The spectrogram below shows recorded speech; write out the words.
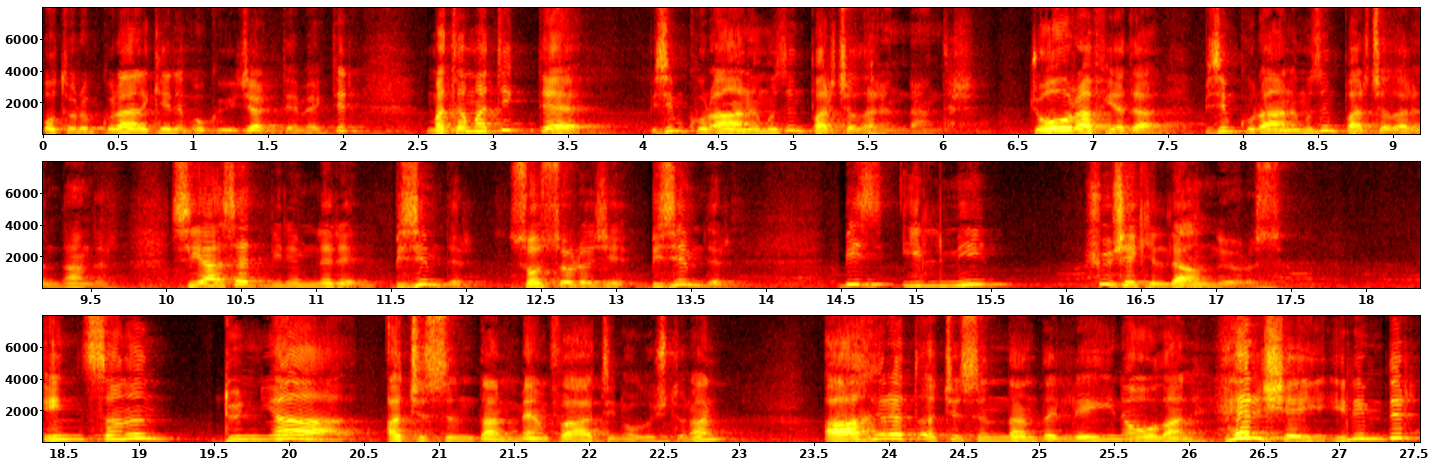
oturup Kur'an-ı Kerim okuyacak demektir. Matematik de bizim Kur'an'ımızın parçalarındandır. Coğrafyada bizim Kur'an'ımızın parçalarındandır. Siyaset bilimleri bizimdir. Sosyoloji bizimdir. Biz ilmi şu şekilde anlıyoruz. İnsanın dünya açısından menfaatini oluşturan, ahiret açısından da lehine olan her şey ilimdir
